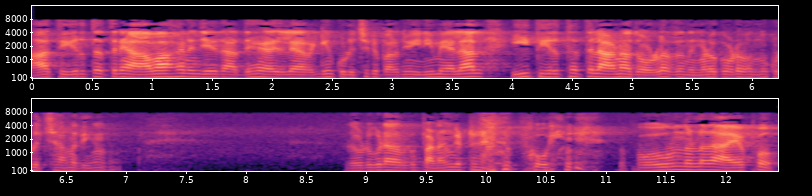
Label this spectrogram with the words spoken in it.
ആ തീർത്ഥത്തിനെ ആവാഹനം ചെയ്ത് അദ്ദേഹം അതിൽ ഇറങ്ങി കുളിച്ചിട്ട് പറഞ്ഞു ഇനിമേലാൽ ഈ തീർത്ഥത്തിലാണ് അതുള്ളത്. നിങ്ങളൊക്കെ ഇവിടെ വന്ന് കുളിച്ചാൽ മതി. അതോടുകൂടെ അവർക്ക് പണം കിട്ടാൻ പോയി പോകും എന്നുള്ളതായപ്പോ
